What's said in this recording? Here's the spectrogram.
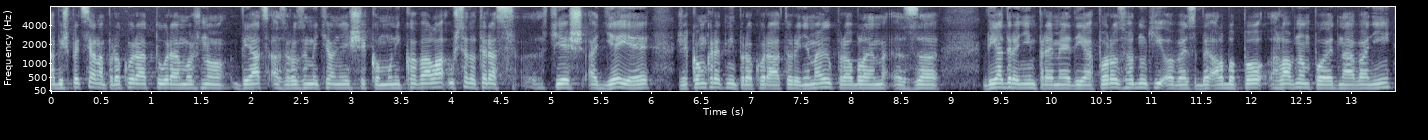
aby špeciálna prokuratúra možno viac a zrozumiteľnejšie komunikovala. Už sa to teraz tiež aj deje, že konkrétni prokurátori nemajú problém s vyjadrením pre médiá po rozhodnutí o väzbe alebo po hlavnom pojednávaní.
